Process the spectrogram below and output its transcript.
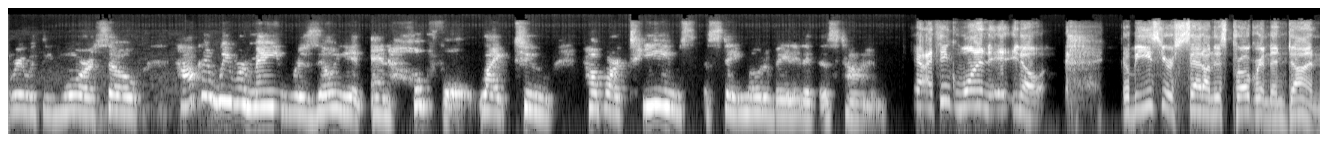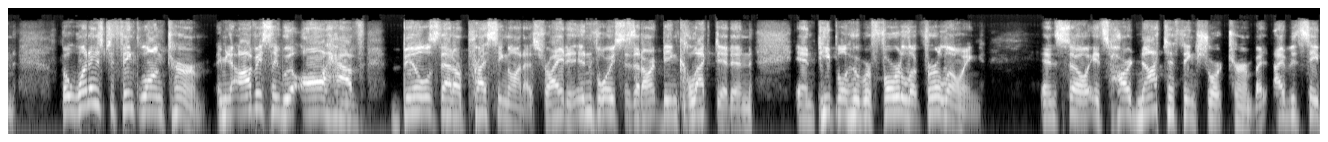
agree with you more. So, how can we remain resilient and hopeful, like to help our teams stay motivated at this time? Yeah, I think one, you know, it'll be easier said on this program than done. But one is to think long term. I mean, obviously, we all have bills that are pressing on us, right? And invoices that aren't being collected, and and people who were furlough- furloughing. And so it's hard not to think short term. But I would say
